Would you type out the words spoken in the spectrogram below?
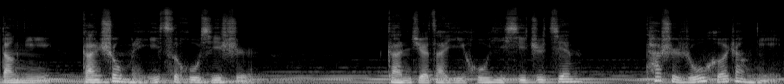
当你感受每一次呼吸时，感觉在一呼一吸之间，它是如何让你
